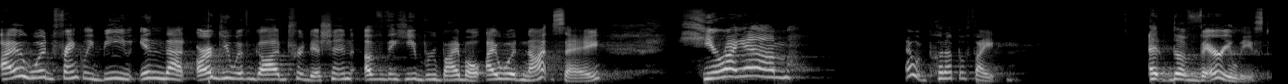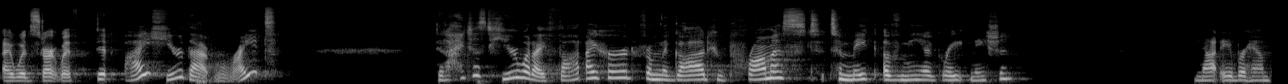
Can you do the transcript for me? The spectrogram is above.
I would frankly be in that argue with God tradition of the Hebrew Bible. I would not say, Here I am. I would put up a fight. At the very least, I would start with, Did I hear that right? Did I just hear what I thought I heard from the God who promised to make of me a great nation? Not Abraham.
